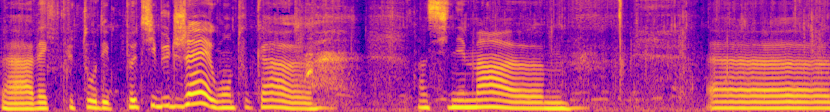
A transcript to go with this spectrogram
bah, avec plutôt des petits budgets, ou en tout cas euh, un cinéma. Euh,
